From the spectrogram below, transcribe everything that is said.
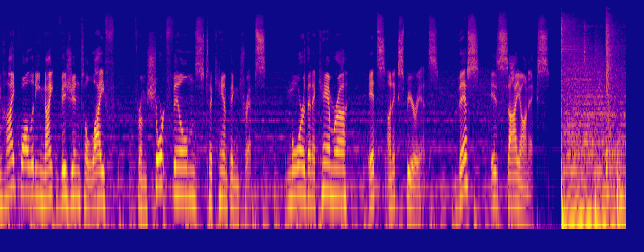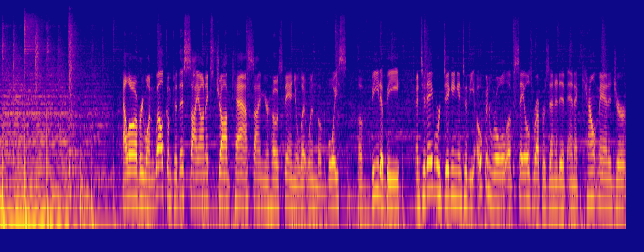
high quality night vision to life from short films to camping trips. More than a camera, it's an experience. This is SiOnyx. Hello, everyone. Welcome to this SiOnyx Jobcast. I'm your host, Daniel Litwin, the voice of B2B. And today we're digging into the open role of sales representative and account manager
